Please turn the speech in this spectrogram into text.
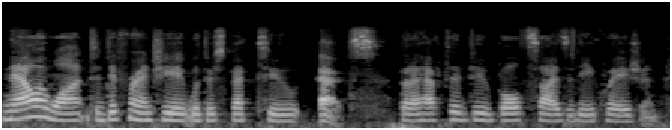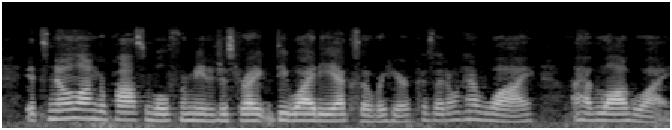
Now I want to differentiate with respect to x, but I have to do both sides of the equation. It's no longer possible for me to just write dy dx over here because I don't have y, I have log y.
